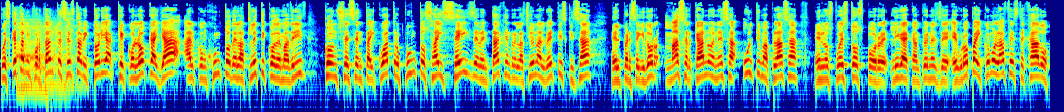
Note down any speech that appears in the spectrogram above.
Pues qué tan importante es esta victoria que coloca ya al conjunto del Atlético de Madrid con 64 puntos. Hay 6 de ventaja en relación al Betis, quizá el perseguidor más cercano en esa última plaza en los puestos por eh, Liga de Campeones de Europa. ¿Y cómo la ha festejado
